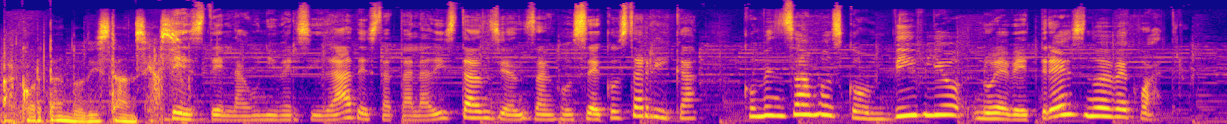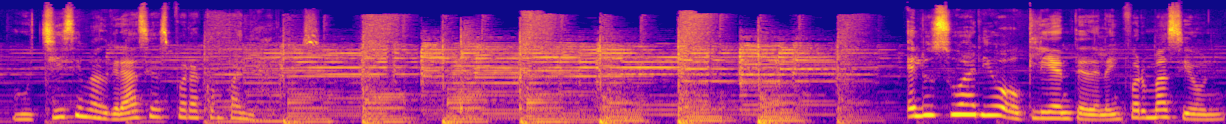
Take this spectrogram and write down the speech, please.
Acortando distancias. Desde la Universidad Estatal a Distancia en San José, Costa Rica, comenzamos con Biblio 9394. Muchísimas gracias por acompañarnos. El usuario o cliente de la información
